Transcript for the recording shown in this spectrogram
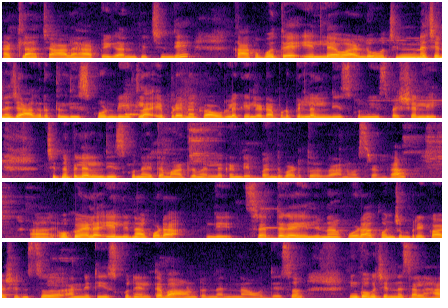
అట్లా చాలా హ్యాపీగా అనిపించింది. కాకపోతే వెళ్ళేవాళ్ళు చిన్న చిన్న జాగ్రత్తలు తీసుకోండి. ఇట్లా ఎప్పుడైనా క్రౌడ్లోకి వెళ్ళేటప్పుడు పిల్లల్ని తీసుకుని స్పెషల్లీ చిన్నపిల్లల్ని తీసుకుని అయితే మాత్రం వెళ్ళకండి. ఇబ్బంది పడుతుంది అనవసరంగా. ఒకవేళ వెళ్ళినా కూడా శ్రద్ధగా వెళ్ళినా కూడా కొంచెం ప్రికాషన్స్ అన్నీ తీసుకుని వెళ్తే బాగుంటుందని నా ఉద్దేశం. ఇంకొక చిన్న సలహా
